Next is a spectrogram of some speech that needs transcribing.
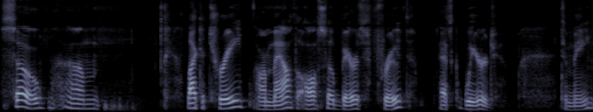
So, um, like a tree, our mouth also bears fruit. That's weird to me.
